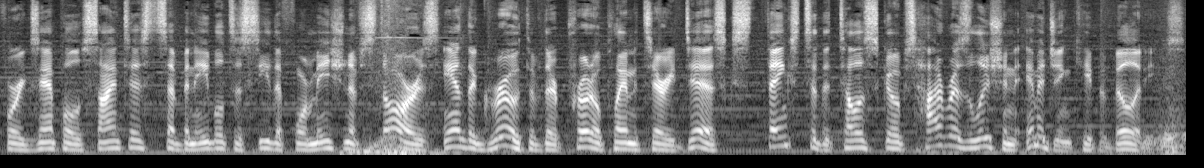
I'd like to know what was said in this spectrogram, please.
For example, scientists have been able to see the formation of stars and the growth of their protoplanetary disks thanks to the telescope's high-resolution imaging capabilities.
